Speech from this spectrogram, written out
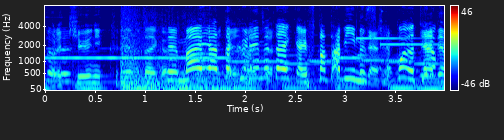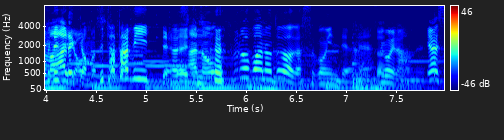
これ急にクレーム大会。で前やったクレーム大会再びみたいな声をテロップいやでもあるかもしれない。再びって。はい。あの風呂場のドアがすごいんだよね。すごいな。よし。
